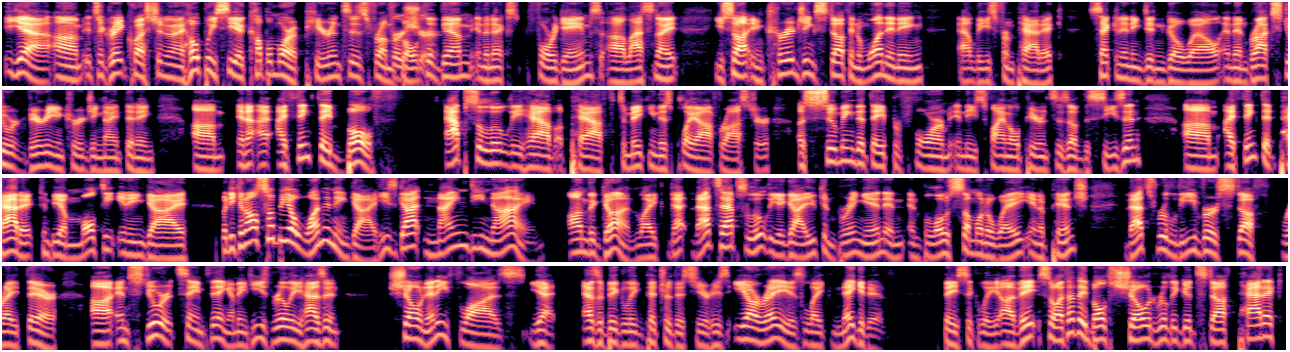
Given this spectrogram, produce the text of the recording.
Yeah, um, it's a great question, and I hope we see a couple more appearances from For both sure. of them in the next four games. Uh, last night, you saw encouraging stuff in one inning, at least from Paddack. Second inning didn't go well, and then Brock Stewart, very encouraging ninth inning. Um, and I, I think they both absolutely have a path to making this playoff roster, assuming that they perform in these final appearances of the season. Um, I think that Paddack can be a multi-inning guy but he can also be a one inning guy. He's got 99 on the gun. Like that, that's absolutely a guy you can bring in and, and blow someone away in a pinch. That's reliever stuff right there. Uh, and Stewart, same thing. I mean, he's really hasn't shown any flaws yet as a big league pitcher this year. His ERA is like negative, basically. Uh, they so I thought they both showed really good stuff. Paddack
